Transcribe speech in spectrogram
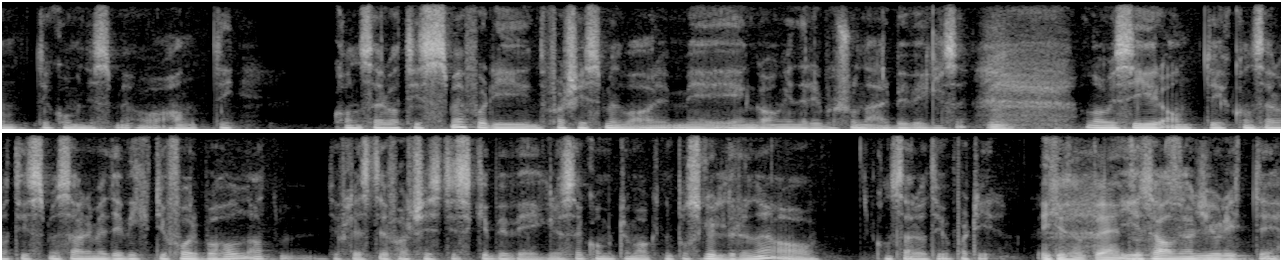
antikommunisme og antikonservatisme, fordi fascismen var med en gang en revolusjonær bevegelse. Mm. Når vi sier antikonservatisme, så er det med det viktige forbehold at de fleste fascistiske bevegelser kommer til makten på skuldrene av konservative partier. Ikke sant, det er I Italia Giolitti,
